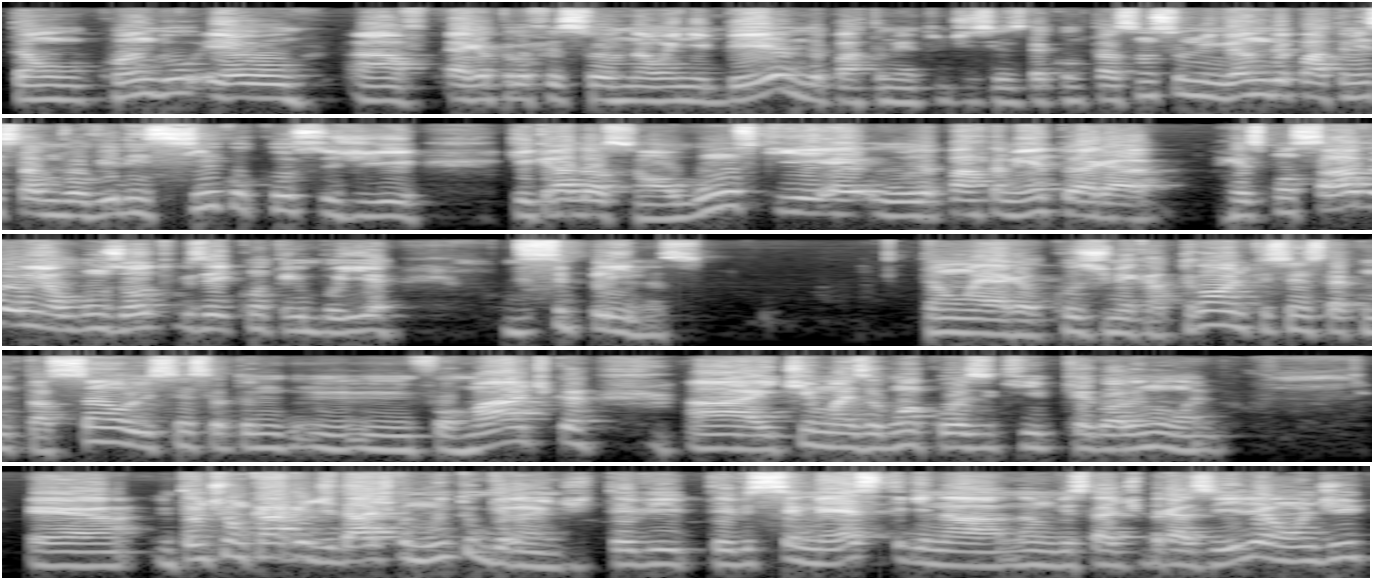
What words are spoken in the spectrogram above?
Então, quando eu uh, era professor na UNB, no departamento de ciência da computação, se não me engano, o departamento estava envolvido em cinco cursos de, de graduação. Alguns que eh, o departamento era responsável, em alguns outros ele contribuía disciplinas. Então, era o curso de mecatrônica, ciência da computação, licenciatura em, informática, ah, e tinha mais alguma coisa que, que agora eu não lembro. É, então, tinha uma carga didática muito grande. Teve, teve semestre na, na Universidade de Brasília, onde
